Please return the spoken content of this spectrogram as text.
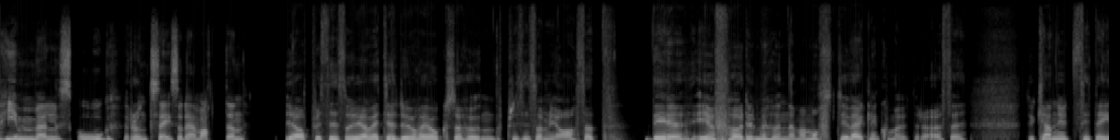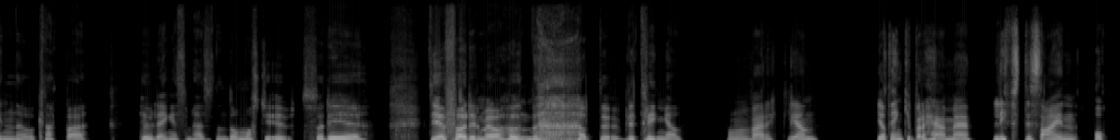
himmel, skog runt sig, så där vatten. Ja, precis. Och jag vet ju, du har ju också hund, precis som jag, så att det är en fördel med hunden. Man måste ju verkligen komma ut och röra sig. Du kan ju inte sitta inne och knappa hur länge som helst, utan de måste ju ut. Så det är, det är en fördel med att ha hund, att du blir tvingad. Ja, verkligen. Jag tänker på det här med livsdesign och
